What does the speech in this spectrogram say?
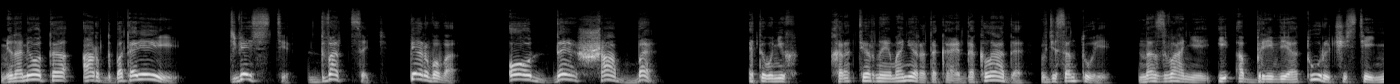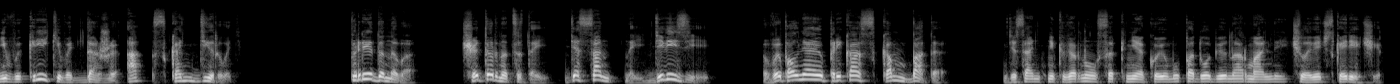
миномета артбатареи 221-го ОДШБ. Это у них характерная манера такая доклада в десантуре. Названия и аббревиатуры частей не выкрикивать даже, а скандировать. Преданного 14-й десантной дивизии. Выполняю приказ комбата. Десантник вернулся к некоему подобию нормальной человеческой речи.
